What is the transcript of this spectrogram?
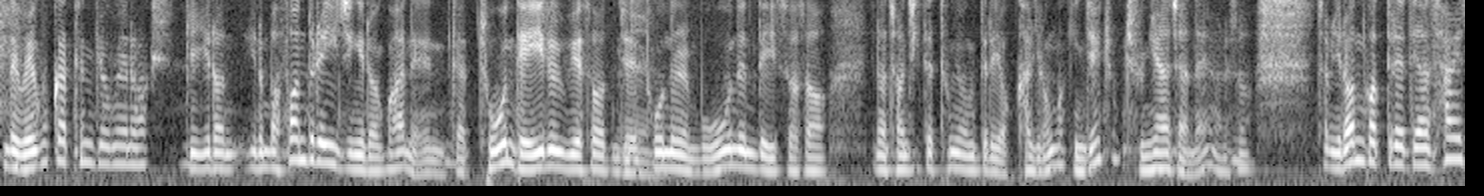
근데 외국 같은 경우에는 확실히 이런 이른바 펀드레이징이라고 하는 그러니까 좋은 대의를 위해서 이제 네. 돈을 모으는 데 있어서 이런 전직 대통령들의 역할 이런 건 굉장히 좀 중요하잖아요. 그래서 참 이런 것들에 대한 사회적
